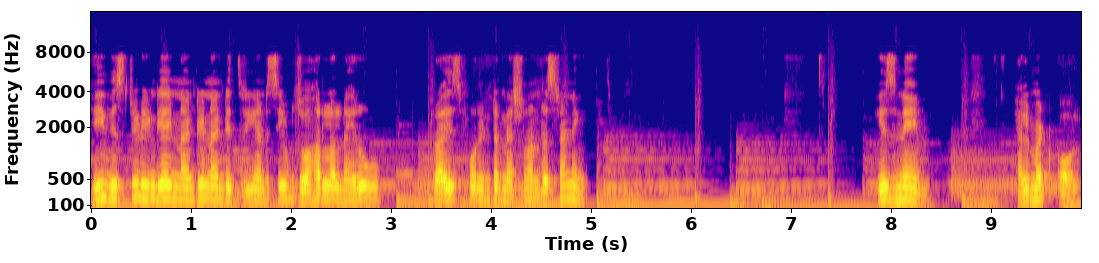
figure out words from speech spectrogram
He visited India in 1993 and received Jawaharlal Nehru Prize for International Understanding. His name, Helmut Kohl.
